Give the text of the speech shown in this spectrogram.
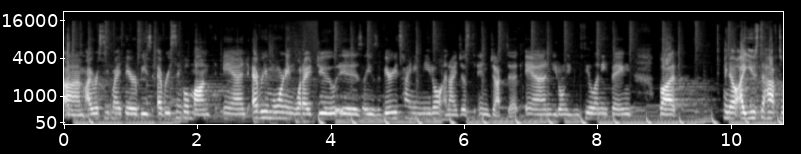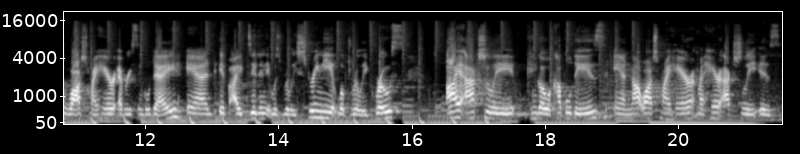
um, I receive my therapies every single month and every morning what I do is I use a very tiny needle and I just inject it and you don't even feel anything. But you know, I used to have to wash my hair every single day, and if I didn't, it was really stringy, it looked really gross. I actually can go a couple days and not wash my hair, my hair actually is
